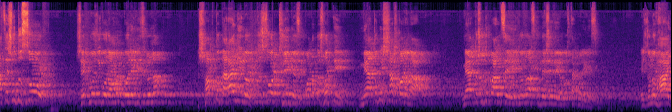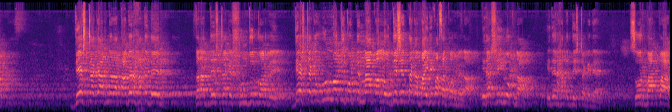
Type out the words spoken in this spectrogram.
আছে শুধু চোর। শেখ মুজিবুর রহমান বলে গেছিল না, সব তো তারাই নিল কিছু চোর ছুঁয়ে গেছে। কথা তো সত্যি, মেয়া তো বিশ্বাস করে না। মেয়া তো শুধু পালছে, এই জন্য আজকে দেশের এই অবস্থা করে গেছে। এই জন্য ভাই দেশটাকে আপনারা তাদের হাতে দেন, যারা দেশটাকে সুন্দর করবে, দেশটাকে উন্নতি করতে না পারলেও দেশের টাকা বাইরে পাচার করবে না। এরা সেই লোক না, এদের হাতে দেশটাকে দেন। চোর বাদ পাপ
